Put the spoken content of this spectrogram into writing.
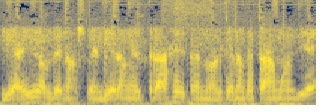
y ahí donde nos vendieron el traje, pues, nos dijeron que estábamos bien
